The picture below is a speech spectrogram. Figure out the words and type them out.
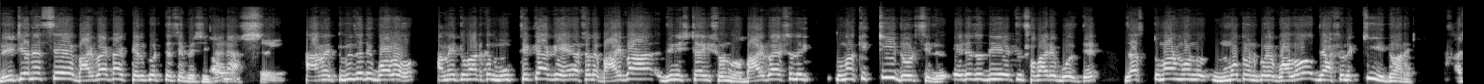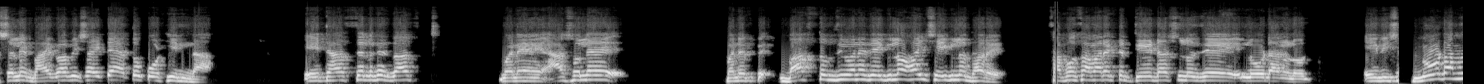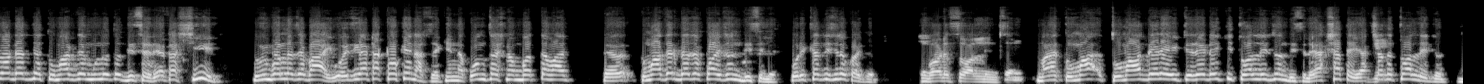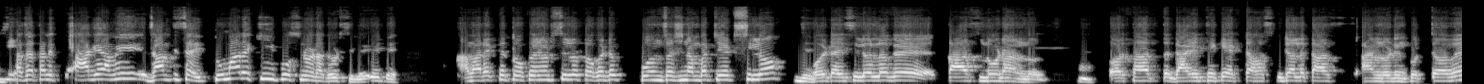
রিটেনের চেয়ে ভাইবাটাই ফেল করতেছে বেশি তাই না? আমি তুমি যদি বলো আমি তোমার মুখ থেকে আগে আসলে ভাইবা জিনিসটাই শুনব। ভাইবা আসলে তোমাকে কি ধরছিল? এটা যদি একটু সবাই বলতে জাস্ট তোমার মন মতন করে বলো যে আসলে কি ধরে। আসলে ভাইবা বিষয়টা এত কঠিন না। এটা হচ্ছে জাস্ট মানে আসলে মানে বাস্তব জীবনে যেগুলো হয় সেইগুলো ধরে। সাপোজ আমার একটা ট্রেড আসলো যে লোড আনলোড এই বিষয় লোড আনলোডের যে তোমার যে মূলত দিছে এটা শীত তুমি বললে যে ভাই ওই যে একটা টোকেন আছে কিনা পঞ্চাশ নম্বর তোমার তোমাদের বেজে কয়জন দিছিলে? পরীক্ষা দিছিল কয়জন? গড়ে চুয়াল্লিশ জন। মানে তোমার তোমাদের এই ট্রেডে কি চুয়াল্লিশ জন দিছিলে? একসাথে? একসাথে চুয়াল্লিশ জন? আচ্ছা তাহলে আগে আমি জানতে চাই তোমার কি প্রশ্নটা ধরছিল? এইটা আমার একটা টোকেন উঠছিল টোকেনটা পঞ্চাশ নাম্বার ট্রেড ছিল। ওইটাই ছিল লগে কাজ লোড আনলোড অর্থাৎ গাড়ি থেকে একটা হসপিটালে কাজ আনলোডিং করতে হবে।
